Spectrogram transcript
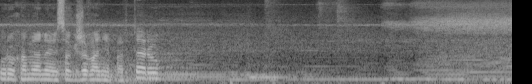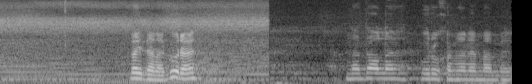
uruchomione jest ogrzewanie parteru. Wejdę na górę. Na dole uruchomione mamy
